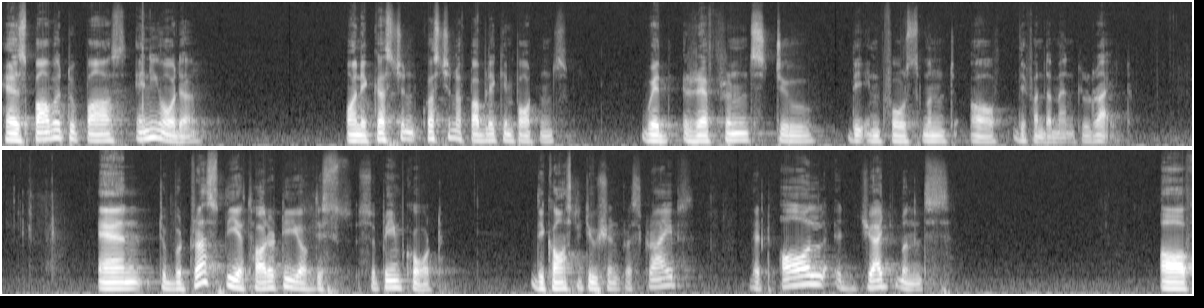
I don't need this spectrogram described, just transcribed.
has power to pass any order on a question, question of public importance with reference to the enforcement of the fundamental right. And to buttress the authority of the Supreme Court, the Constitution prescribes that all judgments of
